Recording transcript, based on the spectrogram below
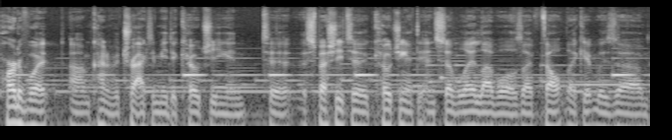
Part of what um, kind of attracted me to coaching and to, especially to coaching at the NCAA level is I felt like it was, um,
